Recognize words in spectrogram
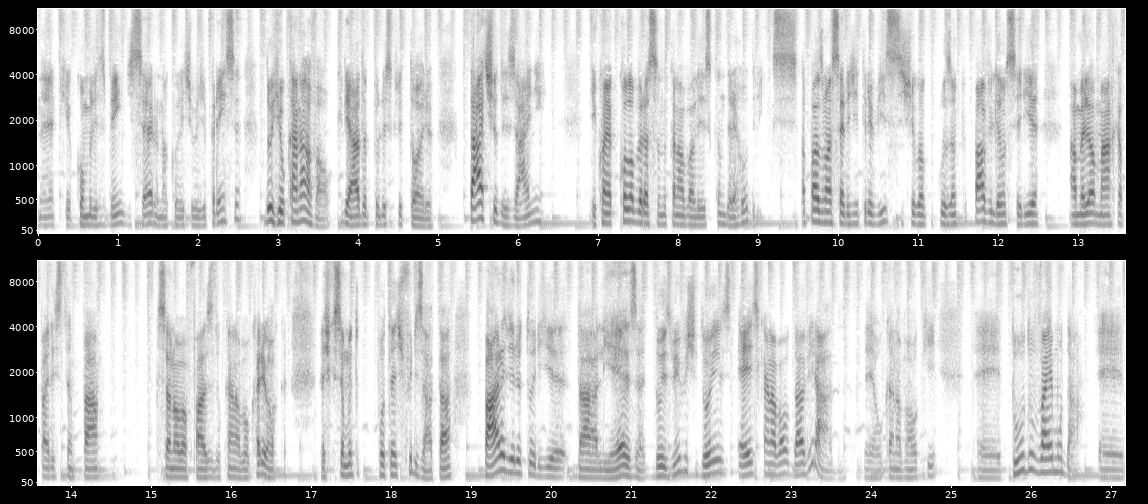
né, que como eles bem disseram na coletiva de imprensa, do Rio Carnaval, criada pelo escritório Tátil Design e com a colaboração do carnavalesco André Rodrigues. Após uma série de entrevistas, se chegou à conclusão que o pavilhão seria a melhor marca para estampar essa nova fase do Carnaval Carioca. Acho que isso é muito importante frisar, tá? Para a diretoria da Liesa, 2022 é esse Carnaval da virada. É o Carnaval que é, tudo vai mudar. É,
